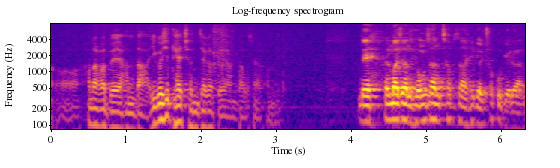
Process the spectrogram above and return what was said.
어, 하나가 돼야 한다. 이것이 대전제가 돼야 한다고 생각합니다. 네, 얼마 전 용산 참사 해결 촉구 결의안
